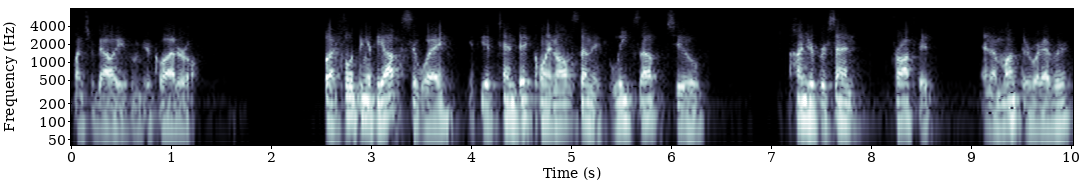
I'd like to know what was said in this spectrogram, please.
a bunch of value from your collateral. But flipping it the opposite way, if you have 10 Bitcoin, all of a sudden it leaps up to 100% profit in a month or whatever.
